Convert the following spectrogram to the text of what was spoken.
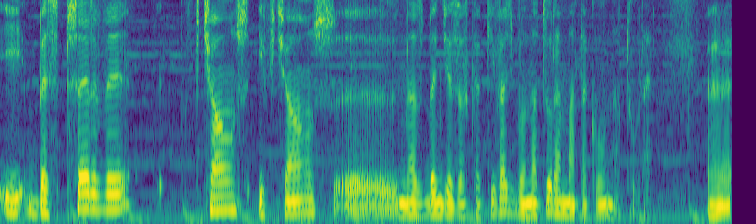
I bez przerwy wciąż i wciąż y, nas będzie zaskakiwać, bo natura ma taką naturę. E,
